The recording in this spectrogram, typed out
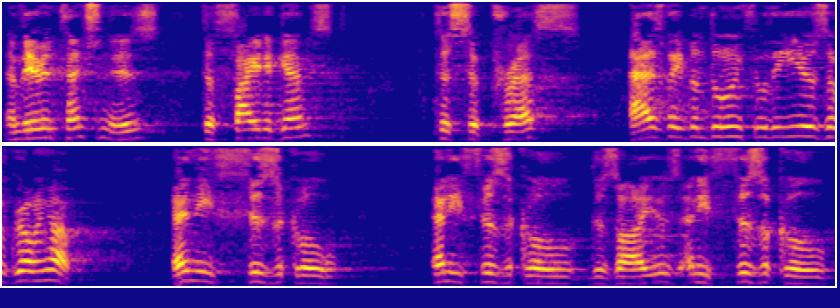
And their intention is to fight against, to suppress, as they've been doing through the years of growing up, any physical, any physical desires, any physical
